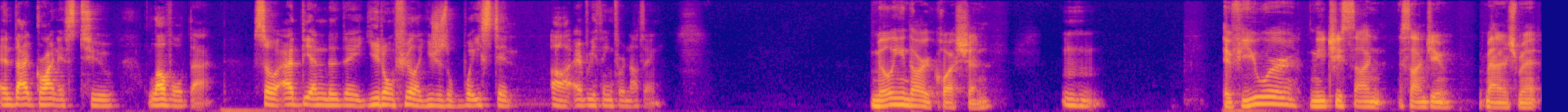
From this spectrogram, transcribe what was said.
and that grind is to level that so at the end of the day you don't feel like you just wasted uh, everything for nothing Million dollar question. hmm If you were Nichi San Sanji management,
